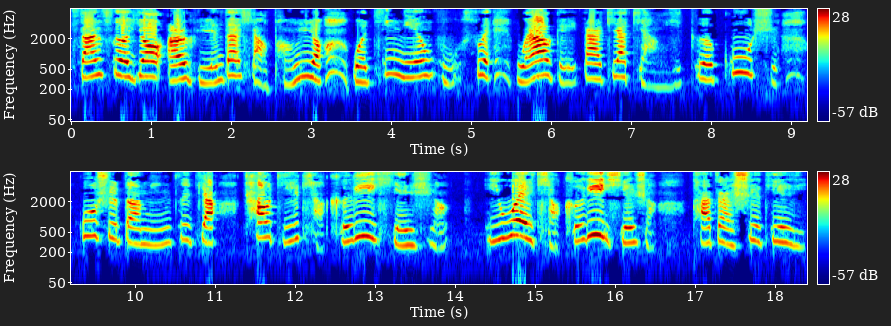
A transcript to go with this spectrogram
三色幼儿园的小朋友。我今年五岁，我要给大家讲一个故事，故事的名字叫。超级巧克力先生，一位巧克力先生，他在世界里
